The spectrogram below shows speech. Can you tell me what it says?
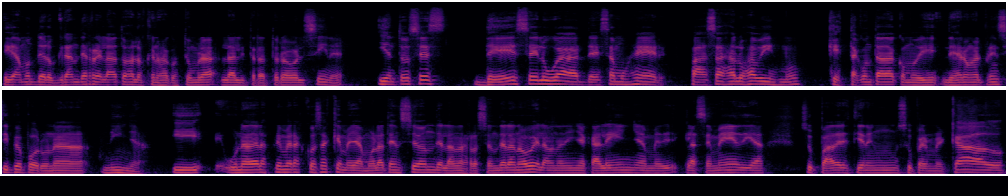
digamos, de los grandes relatos a los que nos acostumbra la literatura o el cine. Y entonces, de ese lugar, de esa mujer, pasas a los abismos, que está contada, como dijeron al principio, por una niña. Y una de las primeras cosas que me llamó la atención de la narración de la novela, una niña caleña, clase media, sus padres tienen un supermercado,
